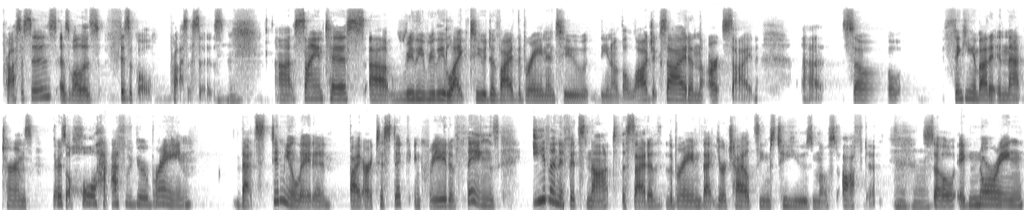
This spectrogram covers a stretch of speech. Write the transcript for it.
processes as well as physical processes. Uh, scientists uh, really, really like to divide the brain into, you know, the logic side and the art side. Uh, so, thinking about it in that terms, there's a whole half of your brain that's stimulated by artistic and creative things, even if it's not the side of the brain that your child seems to use most often. Mm-hmm. So, ignoring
